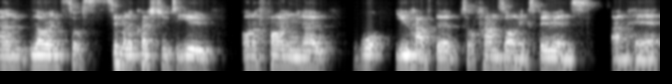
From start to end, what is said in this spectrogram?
And Lauren, sort of similar question to you on a final note, what you have the sort of hands-on experience um, here,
